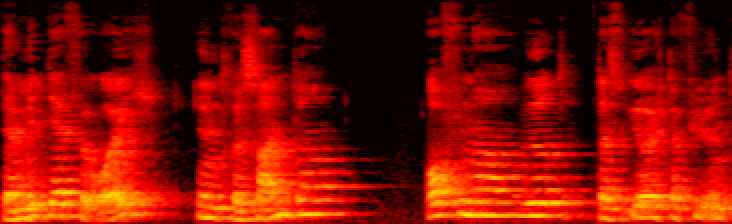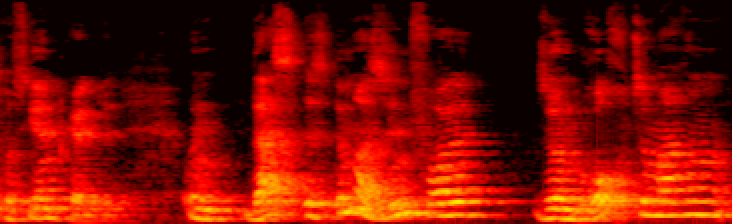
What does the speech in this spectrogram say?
damit der für euch interessanter, offener wird, dass ihr euch dafür interessieren könntet. Und das ist immer sinnvoll, so einen Bruch zu machen,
